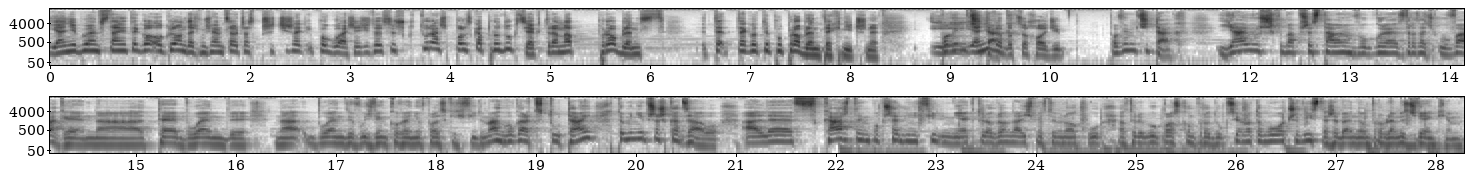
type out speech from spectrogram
ja nie byłem w stanie tego oglądać. Musiałem cały czas przyciszać i pogłaśniać. I to jest już któraś polska produkcja, która ma problem z te, tego typu problem techniczny. I Powiem ja nie tak. wiem o co chodzi. Powiem ci tak, ja już chyba przestałem w ogóle zwracać uwagę na te błędy, na błędy w udźwiękowieniu w polskich filmach. W ogóle tutaj to mi nie przeszkadzało, ale w każdym poprzednim filmie, który oglądaliśmy w tym roku, a który był polską produkcją, no to było oczywiste, że będą problemy z dźwiękiem.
